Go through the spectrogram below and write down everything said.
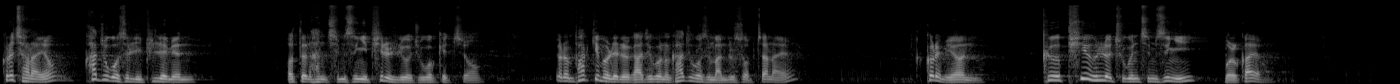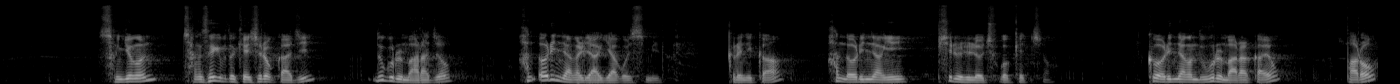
그렇잖아요. 가죽 옷을 입히려면 어떤 한 짐승이 피를 흘리고 죽었겠죠. 여러분 바퀴벌레를 가지고는 가죽 옷을 만들 수 없잖아요. 그러면 그 피 흘려 죽은 짐승이 뭘까요? 성경은 창세기부터 계시록까지 누구를 말하죠? 한 어린 양을 이야기하고 있습니다. 그러니까 한 어린 양이 피를 흘려 죽었겠죠. 그 어린 양은 누구를 말할까요? 바로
